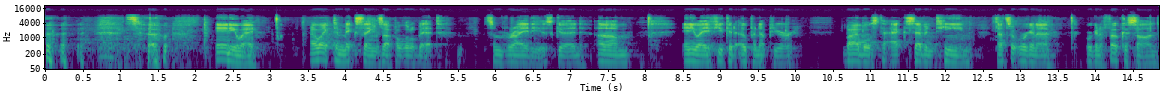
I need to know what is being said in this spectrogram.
so, Anyway, I like to mix things up a little bit. Some variety is good. Um, anyway, if you could open up your Bibles to Acts 17, that's what we're gonna we're gonna focus on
